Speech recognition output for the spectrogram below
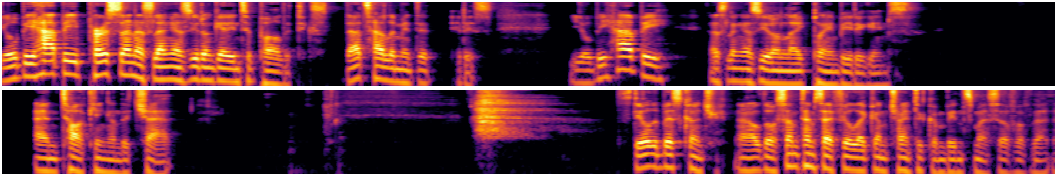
You'll be happy person as long as you don't get into politics. That's how limited it is. You'll be happy as long as you don't like playing video games and talking on the chat. Still the best country, although sometimes I feel like I'm trying to convince myself of that.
